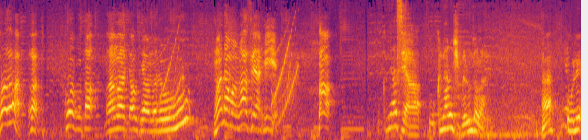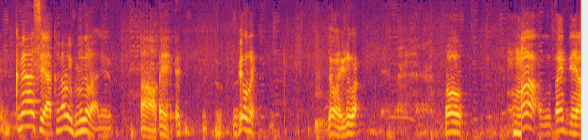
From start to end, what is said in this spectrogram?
ဘောတော့ငါ ကိုကိုတော့မမကြောက်ဆရာမလို့ငါတော့ငါဆရာကြီးတော့ခမည်းဆရာဟိုခမည်းတို့ရှိဘယ်လိုရောက်လာလဲဟမ်ဟိုလေခမည်းဆရာခမည်းတို့ဘယ်လိုရောက်လာလဲအာအေးပြောမယ်တော့ဒီကဟိုမအခုတိုင်းပညာ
